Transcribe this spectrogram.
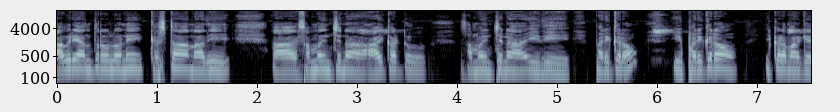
ఆవిరి యంత్రంలోనే కృష్ణా నది సంబంధించిన ఆయకట్టు సంబంధించిన ఇది పరికరం. ఈ పరికరం ఇక్కడ మనకి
